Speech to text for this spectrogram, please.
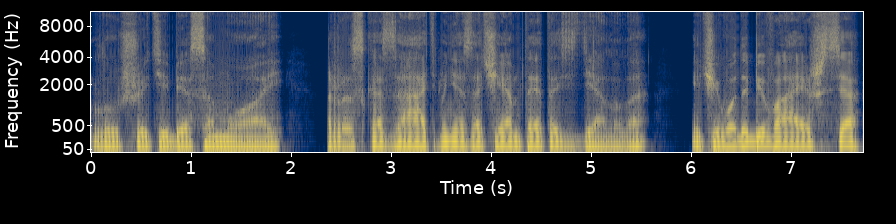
«Лучше тебе самой рассказать мне, зачем ты это сделала и чего добиваешься,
